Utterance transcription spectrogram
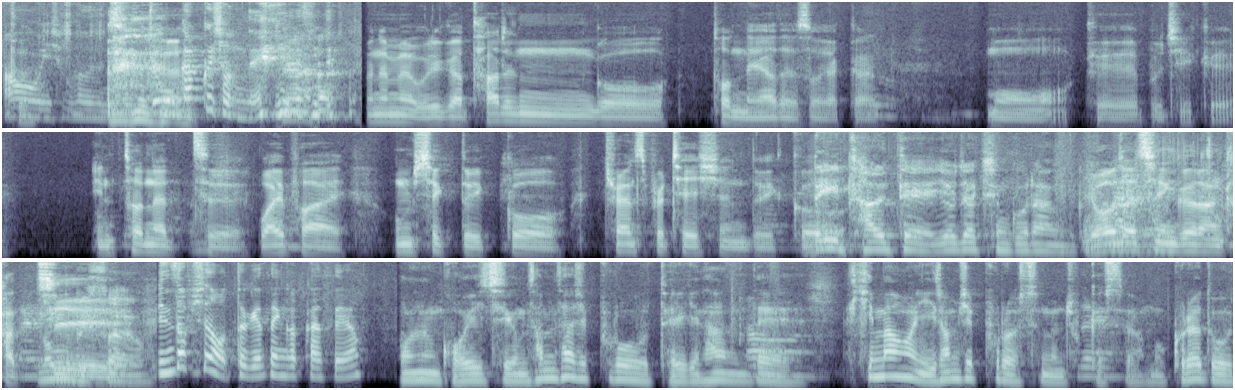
아우, 20%. 좀 깎으셨네. 왜냐면 우리가 다른 거 돈 내야 돼서 약간 뭐 그 뭐지 그 인터넷 와이파이 음식도 있고 transportation도 있고 데이트 할때 여자친구랑 여자친구랑 너무 같이 비싸요. 민섭 씨는 어떻게 생각하세요? 저는 거의 지금 3, 40% 되긴 하는데 아. 희망은 2, 30%였으면 좋겠어요. 뭐 그래도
